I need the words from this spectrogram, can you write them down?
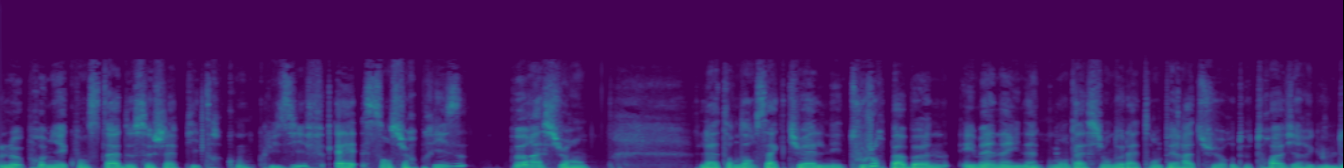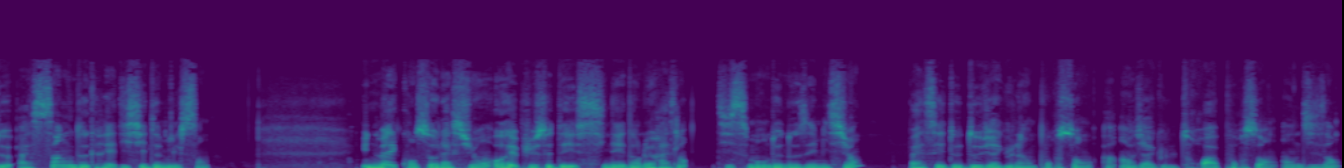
le premier constat de ce chapitre conclusif est, sans surprise, peu rassurant. La tendance actuelle n'est toujours pas bonne et mène à une augmentation de la température de 3,2 à 5 degrés d'ici 2100. Une belle consolation aurait pu se dessiner dans le ralentissement de nos émissions, passer de 2,1% à 1,3% en 10 ans,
